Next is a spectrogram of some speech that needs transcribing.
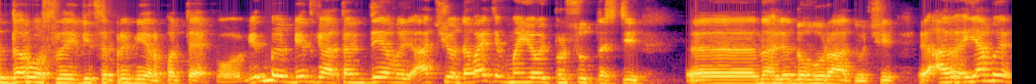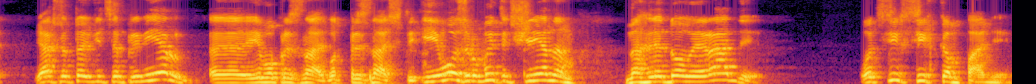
дорослий віце-прем'єр по теку. Він би він каже, так де ви? А що, давайте в моїй присутності е, наглядову раду. Чи... А я би, якщо той віце-прем'єр е, його признає, от призначити, і його зробити членом наглядової ради оцих всіх компаній.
